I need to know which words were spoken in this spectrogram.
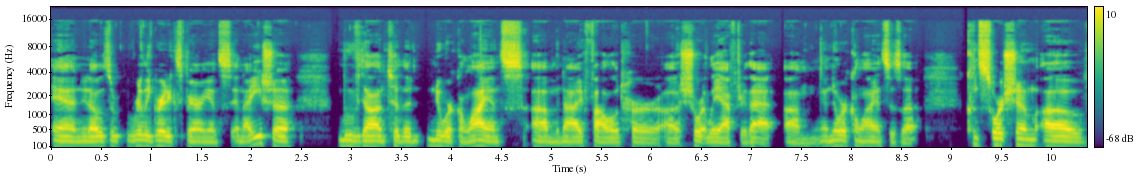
And you know, it was a really great experience. And Aisha moved on to the Newark Alliance, um, and I followed her uh, shortly after that. Um, the Newark Alliance is a consortium of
